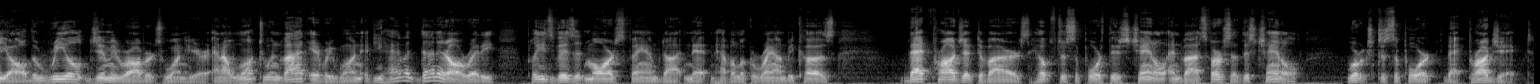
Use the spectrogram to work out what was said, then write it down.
y'all, the real Jimmy Roberts one here, and I want to invite everyone, if you haven't done it already, please visit marsfam.net and have a look around because that project of ours helps to support this channel and vice versa. This channel works to support that project.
